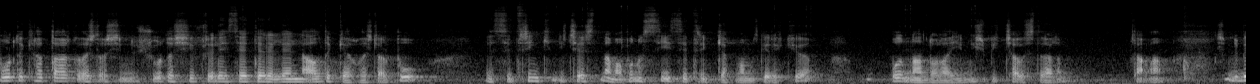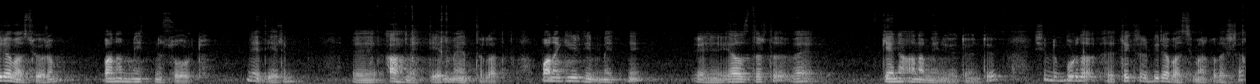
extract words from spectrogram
Buradaki hatta arkadaşlar şimdi şurada şifreli strlenle aldık ya arkadaşlar. Bu e, string'in içerisinde ama bunu C string yapmamız gerekiyor. Bundan dolayıymış. Bir çalıştıralım. Tamam. Şimdi bire basıyorum. Bana metni sordu. Ne diyelim? E, Ahmet diyelim. Enter'ladım. Bana girdiğim metni e, yazdırdı ve gene ana menüye döndü. Şimdi burada e, tekrar bire basayım arkadaşlar.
